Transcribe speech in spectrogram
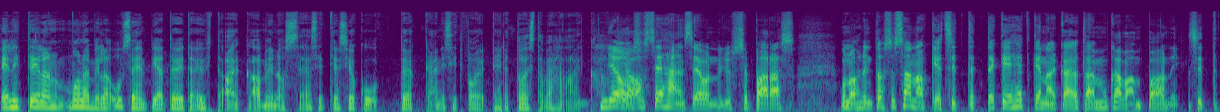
Eli teillä on molemmilla useampia töitä yhtä aikaa menossa ja sitten jos joku tökkää, niin sitten voi tehdä toista vähän aikaa. Joo, Joo. Siis sehän se on just se paras. Unohdin tuossa sanoakin, että sitten tekee hetken aikaa jotain mukavampaa, niin sitten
